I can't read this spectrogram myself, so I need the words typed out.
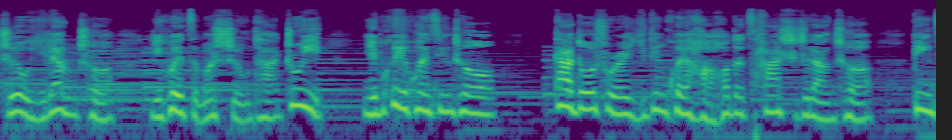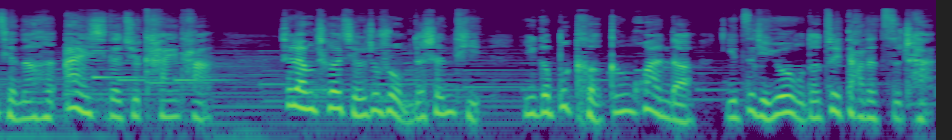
只有一辆车，你会怎么使用它？注意，你不可以换新车哦。大多数人一定会好好的擦拭这辆车，并且呢，很爱惜的去开它。这辆车其实就是我们的身体，一个不可更换的你自己拥有的最大的资产。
